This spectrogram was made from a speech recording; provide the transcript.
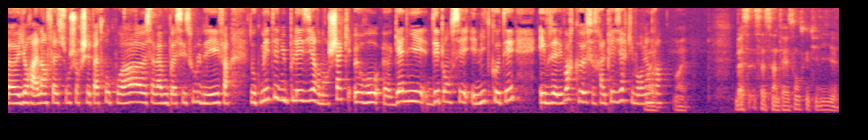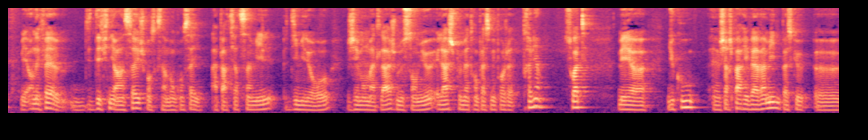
Euh, il y aura l'inflation sur je sais pas trop quoi, euh, ça va vous passer sous le nez. Enfin, donc mettez du plaisir dans chaque euro gagné, dépensé et mis de côté et vous allez voir que ce sera le plaisir qui vous reviendra. Ouais, Bah, ça, c'est intéressant ce que tu dis. Mais en effet, définir un seuil, je pense que c'est un bon conseil. À partir de 5 000, 10 000 euros, j'ai mon matelas, je me sens mieux et là je peux mettre en place mes projets. Très bien, soit. Mais du coup, ne euh, cherche pas à arriver à 20 000 parce que euh,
